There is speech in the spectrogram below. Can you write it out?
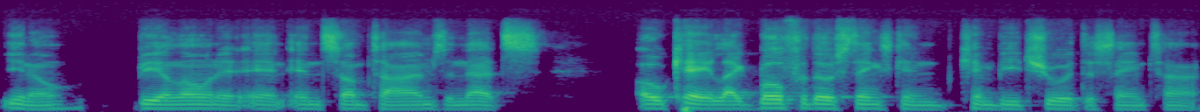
you know be alone and, and, and sometimes and that's okay like both of those things can can be true at the same time.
